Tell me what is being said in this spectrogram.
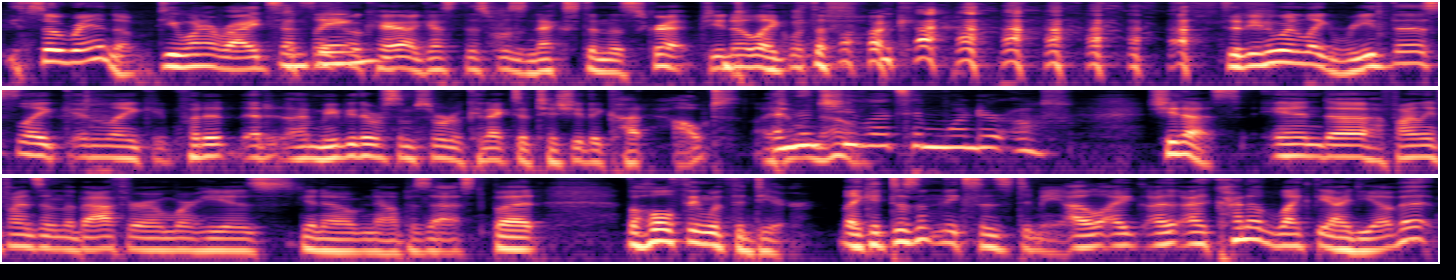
It's so random. Do you want to ride It's something? like okay, I guess this was next in the script. You know, like what the fuck? Did anyone like read this like and like put it? At, uh, maybe there was some sort of connective tissue they cut out. I and then know. she lets him wander off. She does, and uh, finally finds him in the bathroom where he is, you know, now possessed. But the whole thing with the deer, like, it doesn't make sense to me. I like, I, I kind of like the idea of it,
